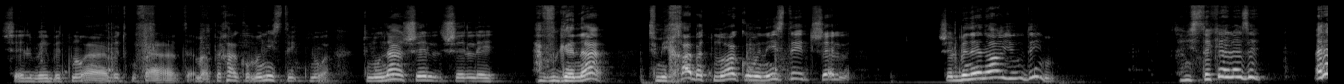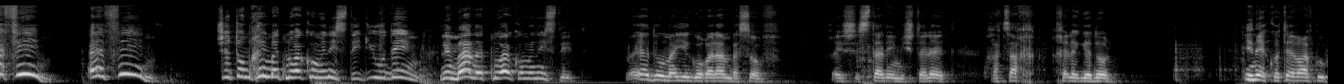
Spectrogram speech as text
של בתנועה בתקופת המהפכה הקומוניסטית, תנועה, תמונה של, של הפגנה, תמיכה בתנועה הקומוניסטית של של בני נוער יהודים. אתה מסתכל על זה, אלפים, אלפים, שתומכים בתנועה הקומוניסטית, יהודים, למען התנועה הקומוניסטית. לא ידעו מה יהיה גורלם בסוף, אחרי שסטלין משתלט, רצח חלק גדול. הנה כותב הרב קוק,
